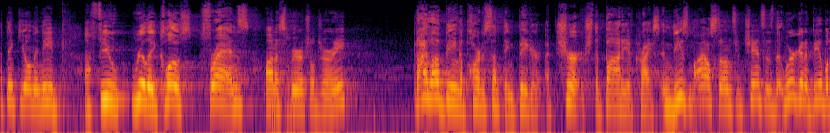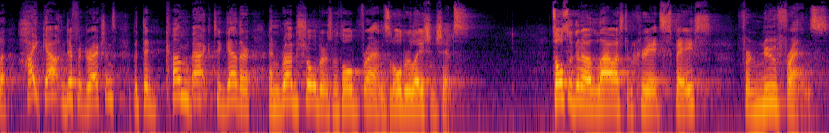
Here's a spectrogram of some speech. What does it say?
I think you only need a few really close friends on a spiritual journey. But I love being a part of something bigger, a church, the body of Christ. And these milestones are chances that we're going to be able to hike out in different directions, but then come back together and rub shoulders with old friends and old relationships. It's also going to allow us to create space for new friends.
